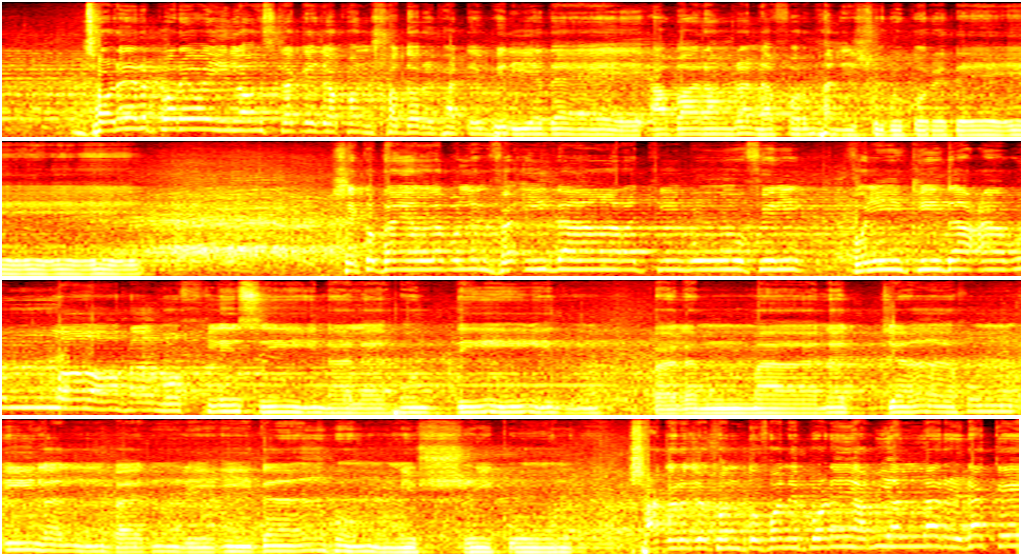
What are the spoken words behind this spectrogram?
ঝড়ের পরে ওই লঞ্চটাকে যখন সদর ঘাটে ভিড়িয়ে দেয় আবার আমরা নাফরমানি শুরু করে দে সে কোথায় আল্লাহ বললেন ফাইদা রাকিবু ফিল ফুলকি দাআউল্লাহ মুখলিসিনা লাহুদ্দিন فلما نجاهم إلى البر إذا هم يشركون সাগরে যখন তুফানে পড়ে আমি আল্লাহর ডাকে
